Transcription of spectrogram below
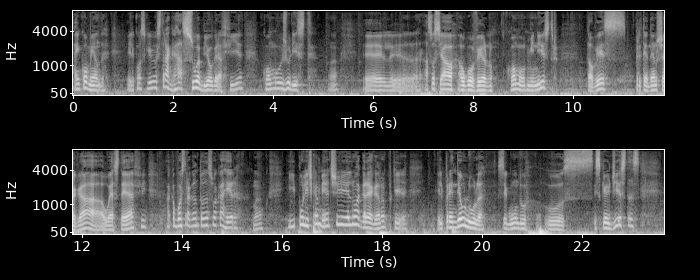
a encomenda. Ele conseguiu estragar a sua biografia como jurista. Né? Ele, associar ao governo como ministro, talvez pretendendo chegar ao STF, acabou estragando toda a sua carreira. Né? E politicamente ele não agrega, né? porque ele prendeu Lula segundo os esquerdistas,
